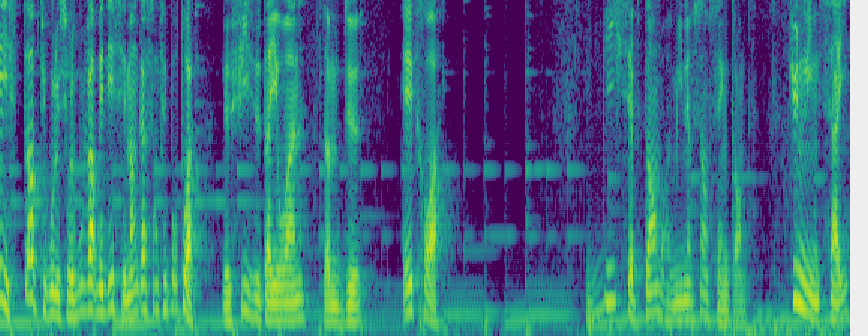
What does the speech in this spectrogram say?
Hey stop, tu roules sur le boulevard BD, ces mangas sont faits pour toi. Le fils de Taïwan, tome 2 et 3. 10 septembre 1950. Kunlin Sai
